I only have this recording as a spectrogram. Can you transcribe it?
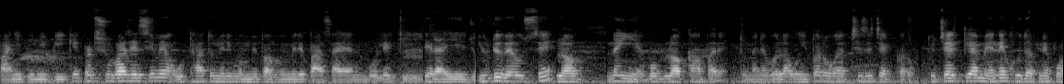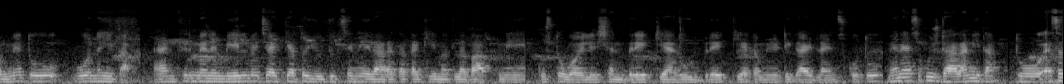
पानी पुनी पी के। बट सुबह जैसे मैं उठा तो मेरी मम्मी पापा मेरे पास आए बोले कि, तेरा ये जो यूट्यूब है, उससे ब्लॉग नहीं है, वो ब्लॉग कहाँ पर है? तो मैंने बोला, वहीं पर होगा, अच्छे से चेक करो. तो चेक किया मैंने खुद अपने फ़ोन में तो वो नहीं था। एंड फिर मैंने मेल में चेक किया तो यूट्यूब से मेल आ रखा था कि मतलब आपने कुछ तो वायलेशन ब्रेक किया रूल ब्रेक किया कम्युनिटी गाइडलाइंस को तो मैंने ऐसा कुछ डाला नहीं था। तो ऐसा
